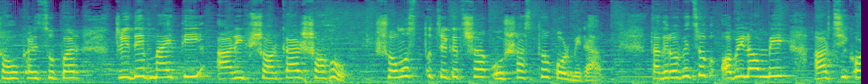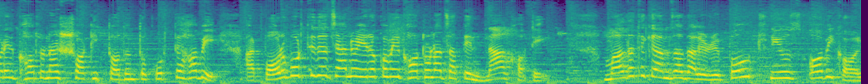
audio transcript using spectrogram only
সহকারী সুপার ত্রিদেব মাইতি, আরিফ সরকার সহ সমস্ত চিকিৎসক ও স্বাস্থ্যকর্মীরা। তাদের অভিযোগ অবিলম্বে আর্চিকরের ঘটনার সঠিক তদন্ত করতে হবে আর পরবর্তীতে যেন এরকমের ঘটনা যাতে না ঘটে। মালদা থেকে আমজাদ আলীর রিপোর্ট নিউজ অবিকল।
